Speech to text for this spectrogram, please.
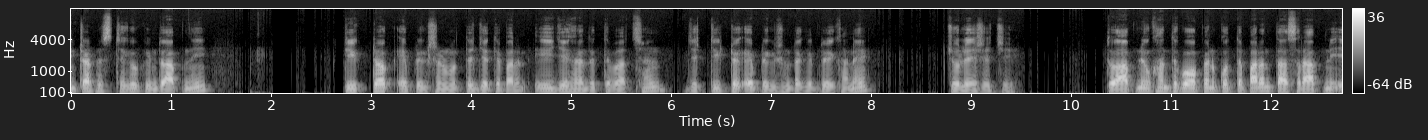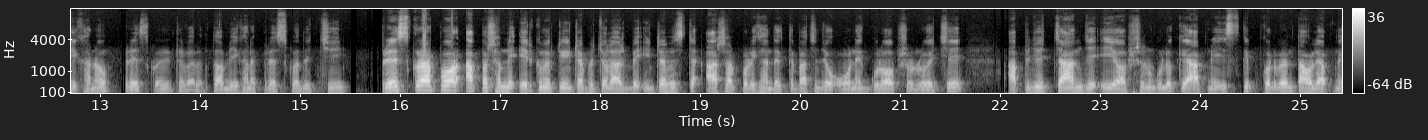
ইন্টারফেস থেকেও কিন্তু আপনি টিকটক অ্যাপ্লিকেশনের মধ্যে যেতে পারেন। এই যে এখানে দেখতে পাচ্ছেন যে টিকটক অ্যাপ্লিকেশনটা কিন্তু এখানে চলে এসেছে। তো আপনি ওখান থেকে ওপেন করতে পারেন, তাছাড়া আপনি এখানেও প্রেস করে দিতে পারেন। তো আমি এখানে প্রেস করে দিচ্ছি। প্রেস করার পর আপনার সামনে এরকম একটি ইন্টারফেস চলে আসবে। ইন্টারফেসটা আসার পর এখানে দেখতে পাচ্ছেন যে অনেকগুলো অপশন রয়েছে। আপনি যদি চান যে এই অপশনগুলোকে আপনি স্কিপ করবেন, তাহলে আপনি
